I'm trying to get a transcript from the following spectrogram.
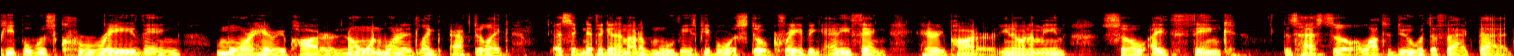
people was craving more Harry Potter. No one wanted like after like a significant amount of movies, people were still craving anything Harry Potter. You know what I mean? So I think this has to a lot to do with the fact that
